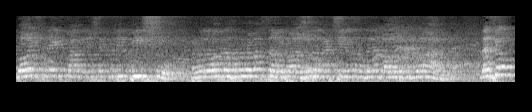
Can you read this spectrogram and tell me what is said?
dois, três, quatro. A gente tem um tripicho para poder uma transformação. Então ajuda a gatinha a fazer a bola do lado. Let's go!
